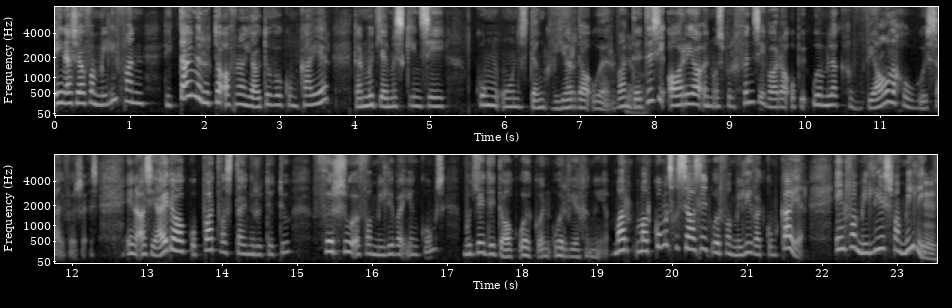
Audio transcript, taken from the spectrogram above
En as jou familie van die tuinroete af na jou toe wil kom kuier, dan moet jy miskien sê kom ons dink weer daaroor want ja. dit is die area in ons provinsie waar daar op die oomblik geweldige hoë syfers is. En as jy dalk op pad was tuinroete toe vir so 'n familiebyeenkoms, moet jy dit dalk ook in oorweging neem. Maar maar kom ons gesels net oor familie wat kom kuier. En familie is familie. Hmm.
